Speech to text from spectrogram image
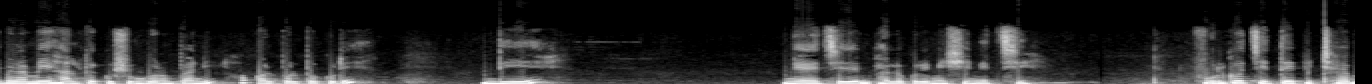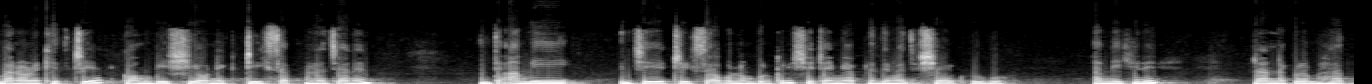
এবার আমি হালকা কুসুম গরম পানি অল্প অল্প করে দিয়ে নেড়েচেড়ে ভালো করে মিশিয়ে নিচ্ছি। ফুলকো চিতই পিঠা বানানোর ক্ষেত্রে কম বেশি অনেক ট্রিক্স আপনারা জানেন। কিন্তু আমি যে ট্রিক্স অবলম্বন করি, সেটা আমি আপনাদের মাঝে শেয়ার করব। আমি এখানে রান্না করে ভাত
